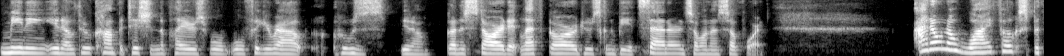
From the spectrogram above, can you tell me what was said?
Meaning, you know, through competition, the players will will figure out who's, you know, going to start at left guard, who's going to be at center, and so on and so forth. I don't know why, folks, but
